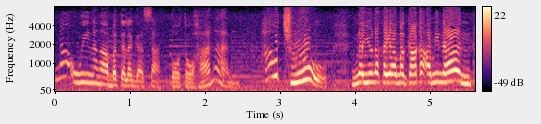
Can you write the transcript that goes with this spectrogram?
Nauwi na nga ba talaga sa totohanan? How true! Ngayon na kaya magkakaaminan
